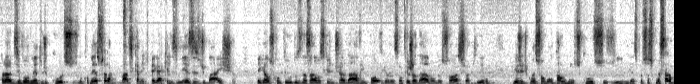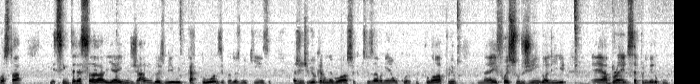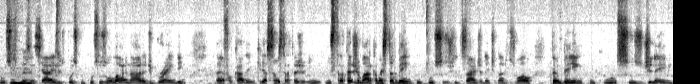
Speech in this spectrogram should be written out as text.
para desenvolvimento de cursos. No começo era basicamente pegar aqueles meses de baixa, pegar os conteúdos das aulas que a gente já dava em pós-graduação, que eu já dava, o meu sócio, Akira, e a gente começou a montar alguns cursos e as pessoas começaram a gostar e se interessar. E aí, já em 2014 para 2015, a gente viu que era um negócio que precisava ganhar um corpo próprio, né? E foi surgindo ali é, a Brandster, primeiro com cursos uhum. presenciais e depois com cursos online na área de branding, né, focada em criação estratégia, em, em estratégia de marca, mas também com cursos de design de identidade visual, também com cursos de naming.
